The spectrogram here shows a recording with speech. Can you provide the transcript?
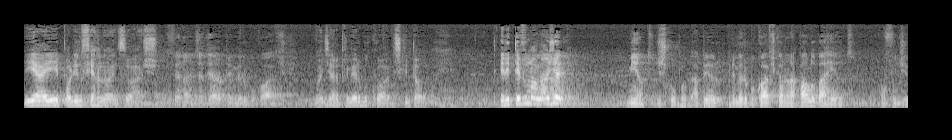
E aí, Paulino Fernandes, eu acho. O Fernandes, onde era o primeiro Bukowski. Onde era primeiro Bukowski. Então, ele teve uma loja. ali- Minto, desculpa. A primeiro, o primeiro Bukowski era na Paulo Barreto. Confundi.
